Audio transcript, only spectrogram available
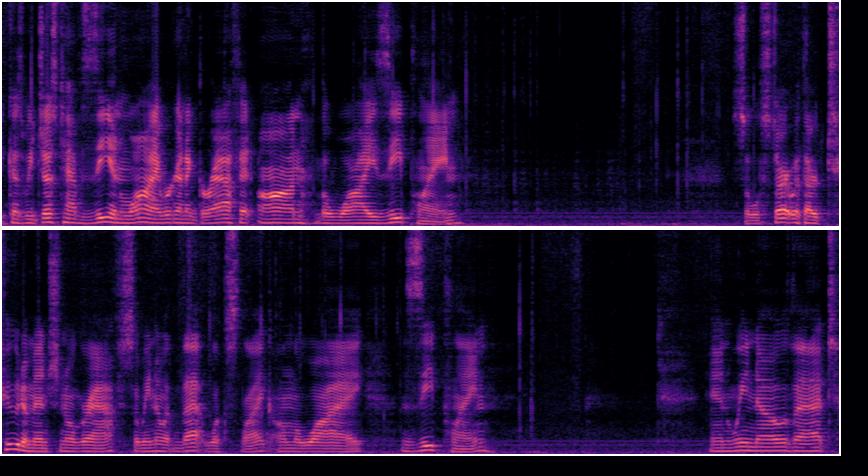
Because we just have z and y, we're going to graph it on the yz plane. So we'll start with our two-dimensional graph. So we know what that looks like on the yz plane. And we know that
